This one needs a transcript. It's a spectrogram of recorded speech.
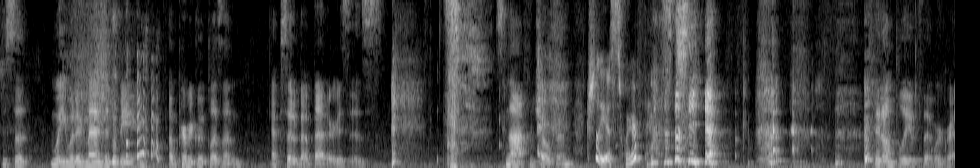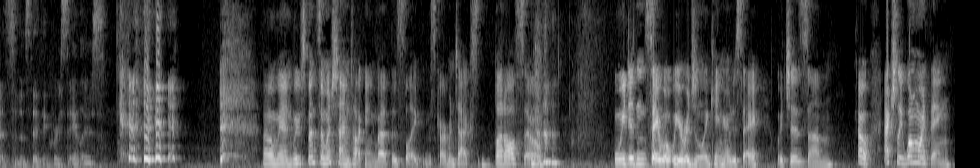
Just a, what you would imagine to be a perfectly pleasant episode about batteries is. It's not for children. Actually, a swear fest. yeah. they don't believe that we're grad students. They think we're sailors. oh man, we've spent so much time talking about this, like this carbon tax, but also we didn't say what we originally came here to say, which is, um, oh, actually, one more thing.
